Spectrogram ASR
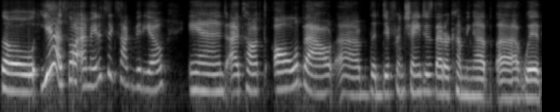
so yeah, so I made a TikTok video and I talked all about uh, the different changes that are coming up uh, with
